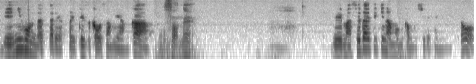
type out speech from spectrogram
で、日本だったらやっぱり手塚治虫やんか。そうね。で、まあ世代的なもんかもしれへんけど、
